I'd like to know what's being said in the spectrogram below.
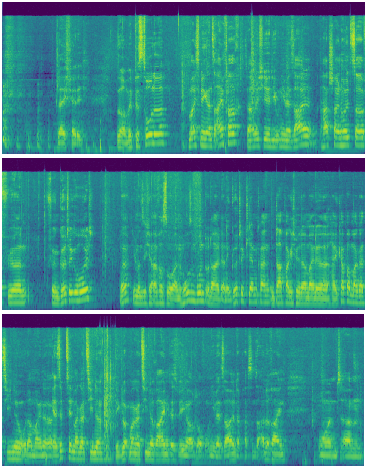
Gleich fertig. So, mit Pistole mache ich es mir ganz einfach. Da habe ich hier die Universal-Hartschallenholster für, für einen Gürtel geholt. Ne, die man sich hier einfach so an den Hosenbund oder halt an den Gürtel klemmen kann. Und da packe ich mir dann meine High-Kappa-Magazine oder meine R17-Magazine, die Glock-Magazine rein. Deswegen auch, auch universal, da passen sie alle rein. Und ähm,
